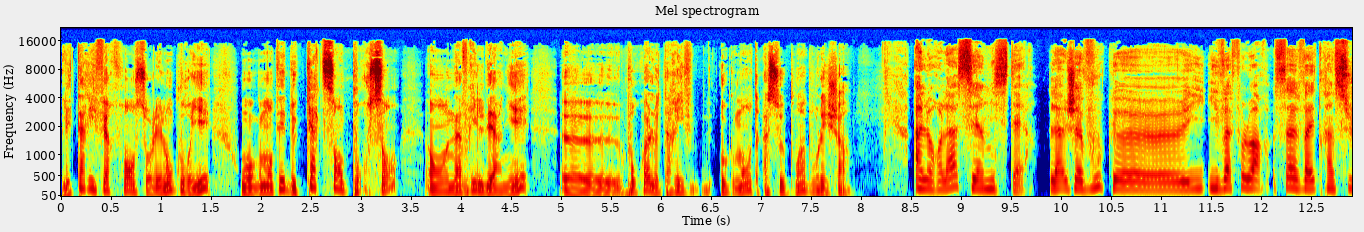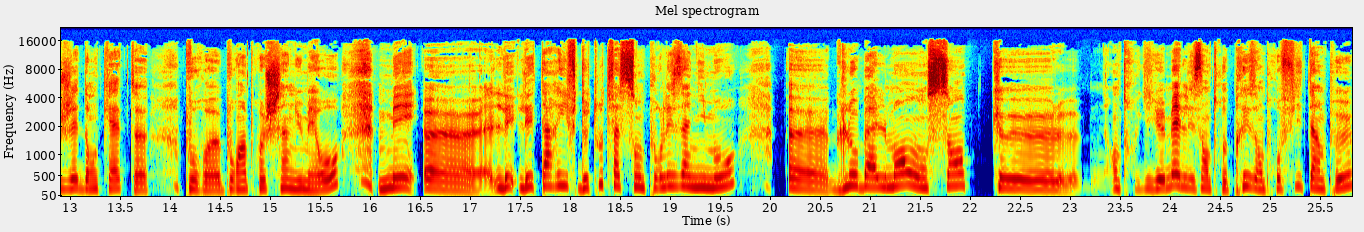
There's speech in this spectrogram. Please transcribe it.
les tarifs Air France sur les longs courriers ont augmenté de 400% en avril dernier. Euh, pourquoi le tarif augmente à ce point pour les chats? Alors là, c'est un mystère. Là, j'avoue que il va falloir, ça va être un sujet d'enquête pour, pour un prochain numéro. Mais les, tarifs, de toute façon, pour les animaux, globalement, on sent entre guillemets, les entreprises en profitent un peu.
